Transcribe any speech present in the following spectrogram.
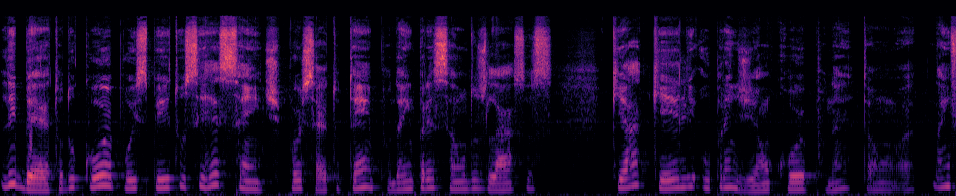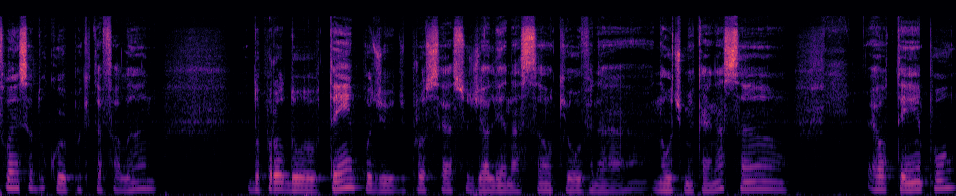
Liberto do corpo, o espírito se ressente, por certo tempo, da impressão dos laços que aquele o prendia ao corpo, né? Então, a, a influência do corpo que está falando, do, do tempo de, de, processo de alienação que houve na, na última encarnação, é o tempo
